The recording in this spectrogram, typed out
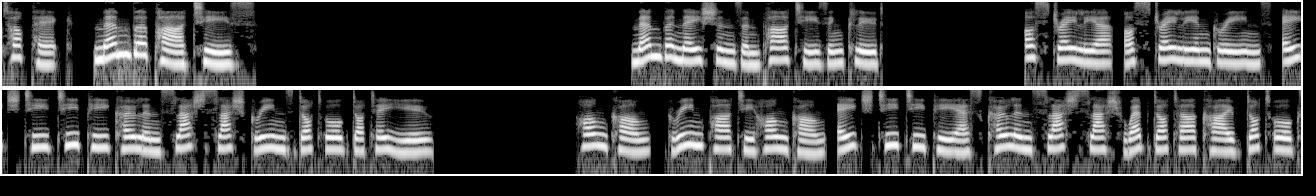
Topic: Member parties. Member nations and parties include Australia, Australian Greens, http colon greens.org.au Hong Kong, Green Party Hong Kong, https colon web.archive.org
